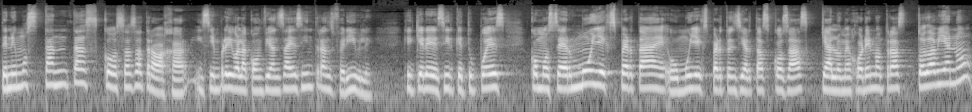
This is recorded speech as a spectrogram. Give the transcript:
tenemos tantas cosas a trabajar y siempre digo, la confianza es intransferible. ¿Qué quiere decir? Que tú puedes como ser muy experta eh, o muy experto en ciertas cosas que a lo mejor en otras todavía no.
